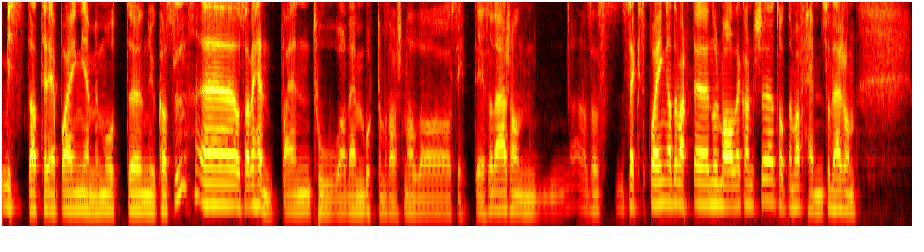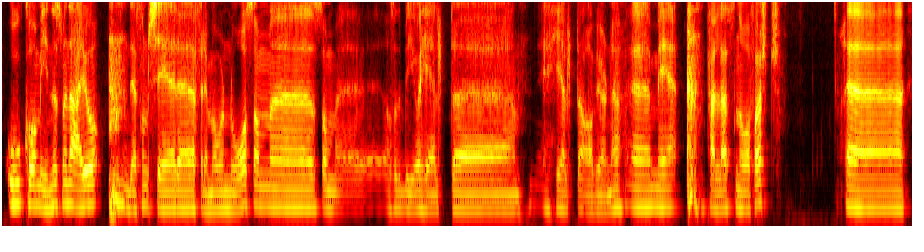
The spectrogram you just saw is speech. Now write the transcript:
mista tre poeng hjemme mot eh, Newcastle, eh, og så har vi henta inn to av dem borte mot Arsenal og City. Så det er sånn altså Seks poeng hadde vært det normale, kanskje. Tottenham var fem, så det er sånn OK minus, men det er jo det som skjer eh, fremover nå som, eh, som eh, Altså, det blir jo helt, eh, helt avgjørende. Eh, Med Palace nå først. Eh,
